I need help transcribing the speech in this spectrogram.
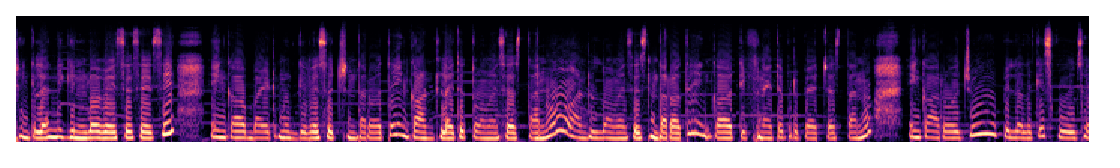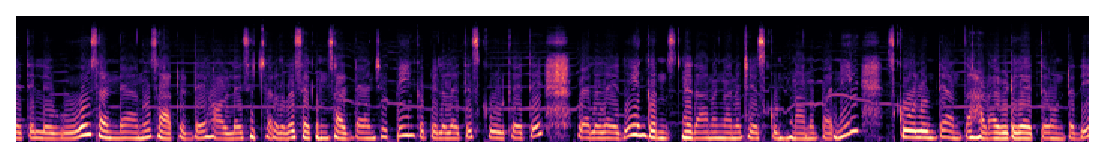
షింకులన్నీ గిన్నెలో వేసేసేసి ఇంకా బయట ముగ్గు వేసి వచ్చిన తర్వాత ఇంకా అంట్లు అయితే తోమేసేస్తాను. అంట్లు తోమేసేసిన తర్వాత ఇంకా టిఫిన్ అయితే ప్రిపేర్ చేస్తాను. ఇంకా ఆ రోజు పిల్లలకి స్కూల్స్ అయితే లేవు. సండే అను సాటర్డే హాలిడేస్ ఇచ్చారు కదా సెకండ్ సాటర్డే అని చెప్పి ఇంకా పిల్లలైతే స్కూల్కి అయితే వెళ్ళలేదు. ఇంకా నిదానంగానే చేసుకుంటున్నాను పని. స్కూల్ ఉంటే అంత హడావిడిగా అయితే ఉంటుంది.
